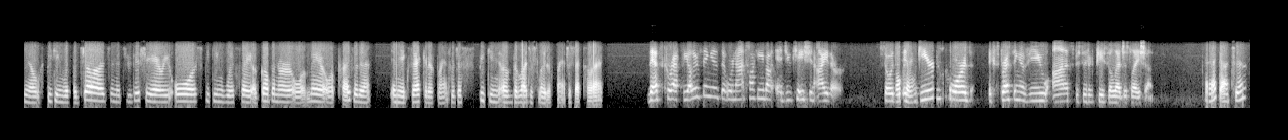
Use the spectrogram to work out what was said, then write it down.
you know, speaking with the judge and the judiciary or speaking with, say, a governor or a mayor or a president in the executive branch. We're just speaking of the legislative branch. Is that correct? That's correct. The other thing is that we're not talking about education either. So it's, Okay. it's geared towards expressing a view on a specific piece of legislation. Okay, I got you.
